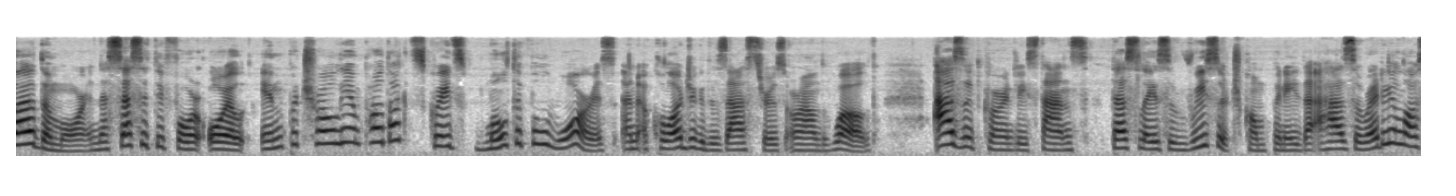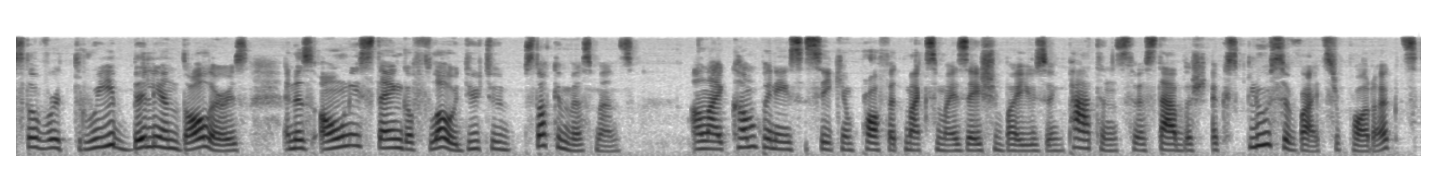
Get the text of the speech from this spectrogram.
Furthermore, necessity for oil in petroleum products creates multiple wars and ecological disasters around the world. As it currently stands, Tesla is a research company that has already lost over $3 billion and is only staying afloat due to stock investments. Unlike companies seeking profit maximization by using patents to establish exclusive rights to products,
